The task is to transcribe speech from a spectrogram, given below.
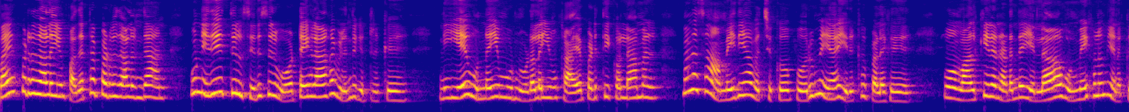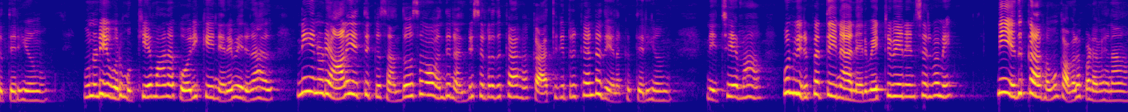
பயப்படுறதாலையும் பதட்டப்படுவதாலும் தான் உன் இதயத்தில் சிறு சிறு ஓட்டைகளாக விழுந்துகிட்டு இருக்கு. நீயே உன்னையும் உன் உடலையும் காயப்படுத்தி கொள்ளாமல் மனசை அமைதியாக வச்சுக்கோ பொறுமையாக இருக்க பழகு. உன் வாழ்க்கையில் நடந்த எல்லா உண்மைகளும் எனக்கு தெரியும். உன்னுடைய ஒரு முக்கியமான கோரிக்கை நிறைவேறினால் நீ என்னுடைய ஆலயத்துக்கு சந்தோஷமாக வந்து நன்றி சொல்கிறதுக்காக காத்துக்கிட்டு இருக்கன்றது எனக்கு தெரியும். நிச்சயமா உன் விருப்பத்தை நான் நிறைவேற்றுவேன் என் செல்வமே. நீ எதுக்காகவும் கவலைப்பட வேணாம்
